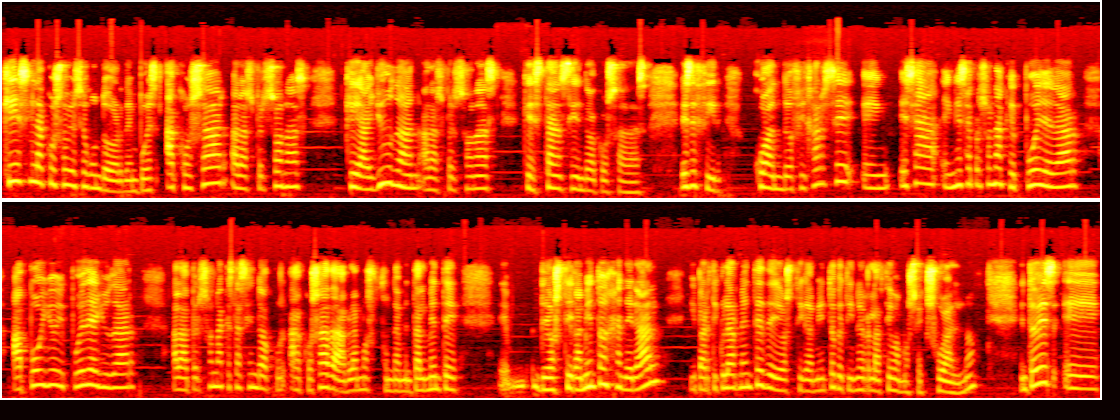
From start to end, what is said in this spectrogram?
¿Qué es el acoso de segundo orden? Pues acosar a las personas que ayudan a las personas que están siendo acosadas. Es decir, cuando fijarse en esa, en esa persona que puede dar apoyo y puede ayudar a la persona que está siendo acosada. Hablamos fundamentalmente eh, de hostigamiento en general y particularmente de hostigamiento que tiene relación homosexual. ¿no? Entonces, eh,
